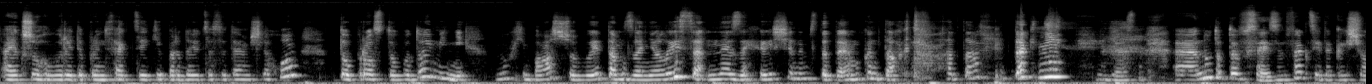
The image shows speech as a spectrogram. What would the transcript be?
А якщо говорити про інфекції, які передаються статевим шляхом, то просто водою мені, ну хіба що ви там зайнялися незахищеним статевим контактом. А так, так ні. Ясно. Е, ну, тобто, все з інфекцій таких, що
